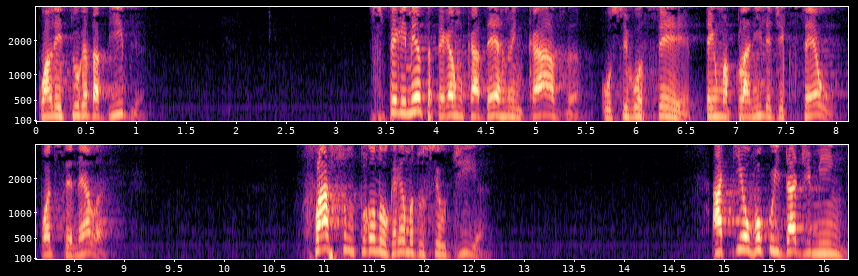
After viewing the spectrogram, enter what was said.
com a leitura da Bíblia. Experimenta pegar um caderno em casa ou se você tem uma planilha de Excel, pode ser nela. Faça um cronograma do seu dia. Aqui eu vou cuidar de mim.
